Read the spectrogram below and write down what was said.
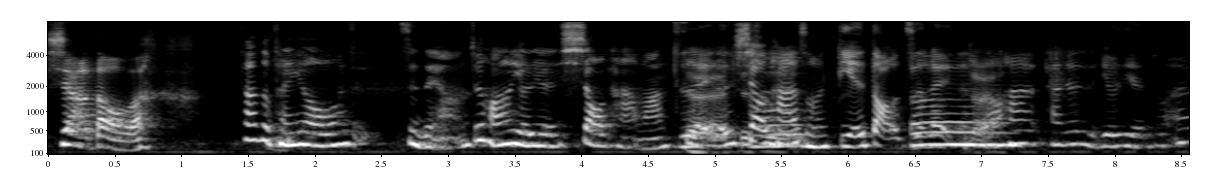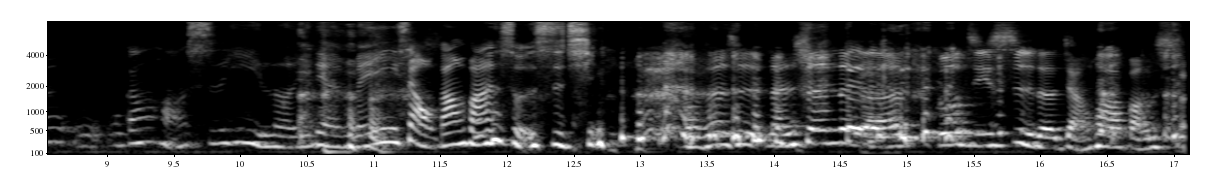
吓到吧？他的朋友是怎样？就好像有点笑他嘛之类的，就是笑他什么跌倒之类的。然后他他就是有点说，哎，我我刚刚好像失忆了，有点没印象，我刚刚发生什么事情。我真的是男生那个逻辑式的讲话方式，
